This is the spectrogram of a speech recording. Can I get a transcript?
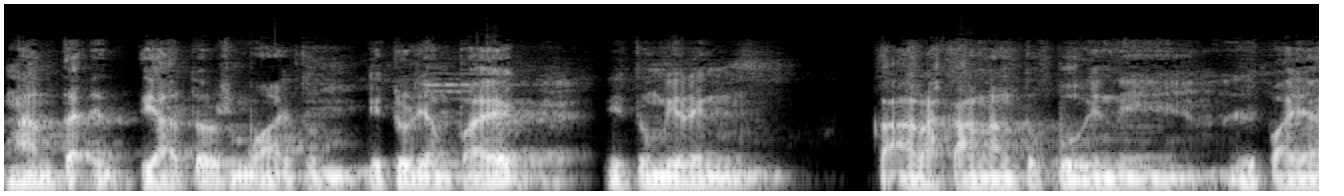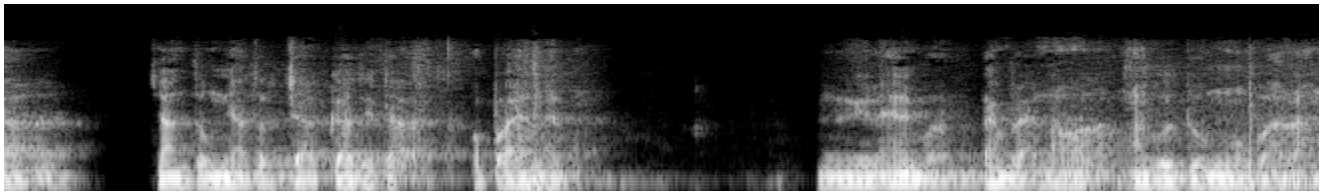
ngantek diatur semua itu. Tidur yang baik itu miring ke arah kanan tubuh ini. Supaya jantungnya terjaga tidak ke planet. Ini templek no nganggo dungo barang.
